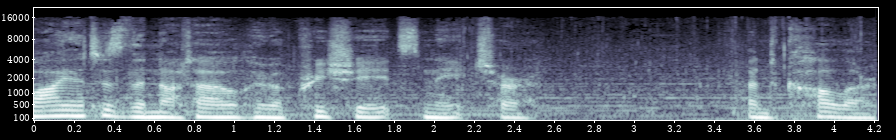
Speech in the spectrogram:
Quiet is the nut owl who appreciates nature and colour.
